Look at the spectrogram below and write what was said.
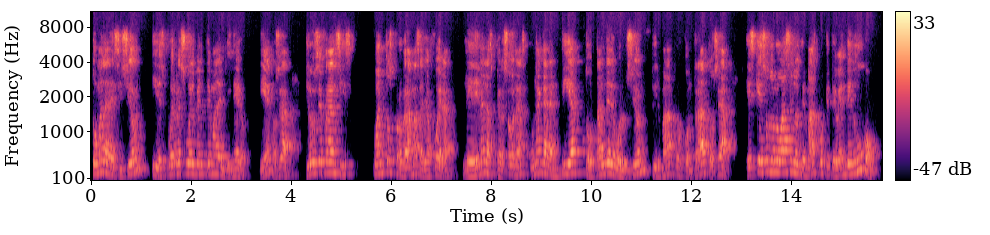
toma la decisión y después resuelve el tema del dinero. Bien, o sea, yo no sé, Francis, cuántos programas allá afuera le den a las personas una garantía total de devolución firmada por contrato. O sea, es que eso no lo hacen los demás porque te venden humo.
